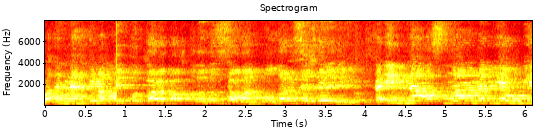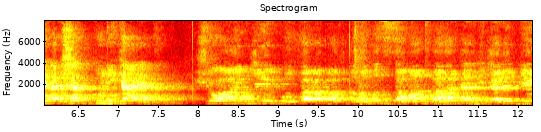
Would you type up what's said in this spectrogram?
وأن نهدم الأرض Bir putlara baktığımız zaman onlara secde ediliyor. فإن أصنام اليوم أشد نكاية Şu anki putlara baktığımız zaman daha tehlikeli bir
